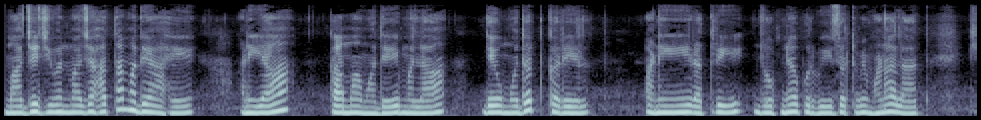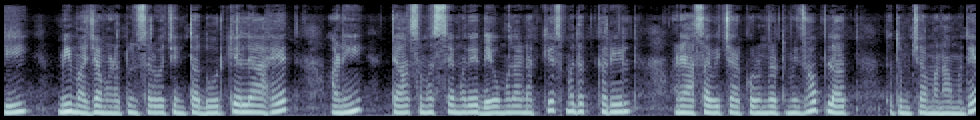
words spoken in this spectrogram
माझे जीवन माझ्या हातामध्ये आहे आणि या कामामध्ये मला देव मदत करेल. आणि रात्री झोपण्यापूर्वी जर तुम्ही म्हणालात की मी माझ्या मनातून सर्व चिंता दूर केल्या आहेत आणि त्या समस्येमध्ये देव मला नक्कीच मदत करेल. आणि असा विचार करून जर तुम्ही झोपलात तर तुमच्या मनामध्ये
